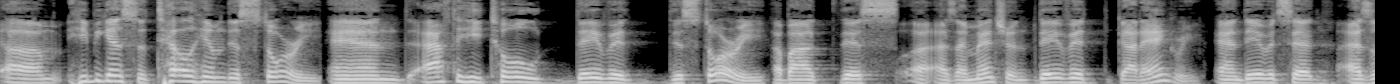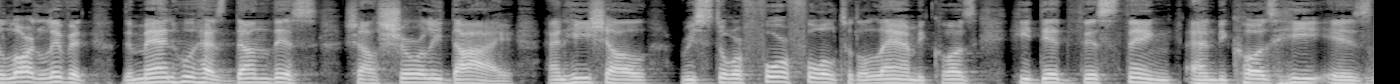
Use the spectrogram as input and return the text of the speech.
um, he begins to tell him this story and after he told david this story about this, uh, as I mentioned, David got angry. And David said, As the Lord liveth, the man who has done this shall surely die, and he shall restore fourfold to the lamb because he did this thing and because he is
